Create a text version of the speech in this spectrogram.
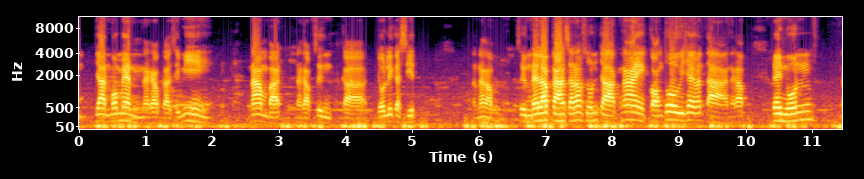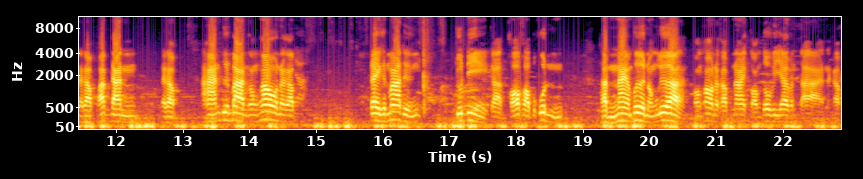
ำย่านบ่แม่นนะครับกาซิมีน้ำบัตร นะครับ ซึ่งกาโจลิกสิทธิ์นะครับ ซึ่งได้รับการสนับสนุนจากนายกองโทวิชัยวันตานะครับ ได้หนุนนะครับพักดันนะครับ อาหารพื้นบ้านของเฮานะครับ ได้ขึ้นมาถึงจุดนี้ก็ขอขอบพระคุณท่านนายอำเภอหนองเรือของเฮานะครับนายกองโทวิชัยวันตานะครับ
